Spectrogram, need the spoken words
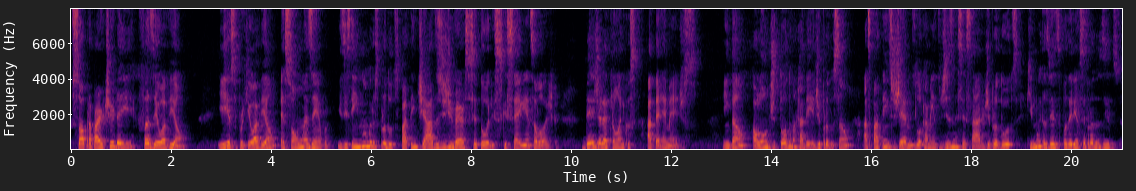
só para partir daí fazer o avião. E isso porque o avião é só um exemplo. Existem inúmeros produtos patenteados de diversos setores que seguem essa lógica, desde eletrônicos até remédios. Então, ao longo de toda uma cadeia de produção, as patentes geram deslocamento desnecessário de produtos que muitas vezes poderiam ser produzidos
